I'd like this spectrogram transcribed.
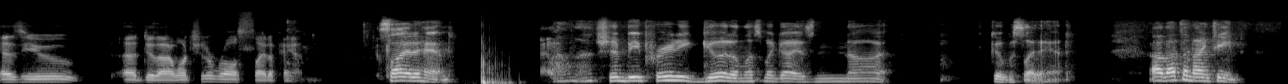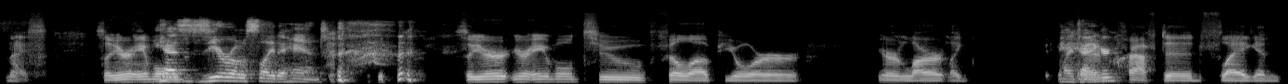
as you uh, do that, I want you to roll a sleight of hand. Sleight of hand. Well, that should be pretty good, unless my guy is not good with sleight of hand. Oh, that's a 19. Nice. So you're able. He has zero sleight of hand. so you're you're able to fill up your your large like my handcrafted flagon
